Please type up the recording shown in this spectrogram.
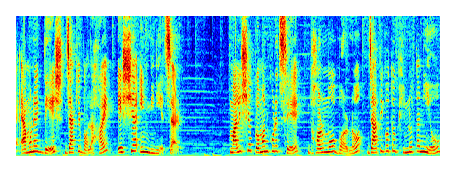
এমন এক দেশ যাকে বলা হয় এশিয়া ইন মিনিয়েচার। মালয়েশিয়া প্রমাণ করেছে ধর্ম, বর্ণ, জাতিগত ভিন্নতা নিয়েও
